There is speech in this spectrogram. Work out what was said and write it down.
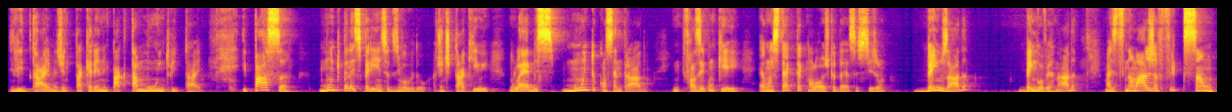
de lead time. A gente está querendo impactar muito lead time. E passa muito pela experiência do desenvolvedor. A gente está aqui no Labs muito concentrado em fazer com que uma stack tecnológica dessas seja bem usada, bem governada, mas não haja fricção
